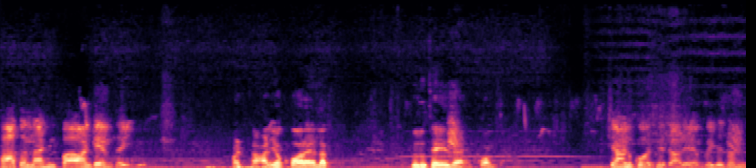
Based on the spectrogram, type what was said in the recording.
ખાતો નાખીને પાવન ટાઈમ થઈ ગયો. પણ ટાળીઓ ખોરે એટલે પેલું થઈ જાય કોમ. ચાણ કોર છે ટાળે એમ કહી તમે.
